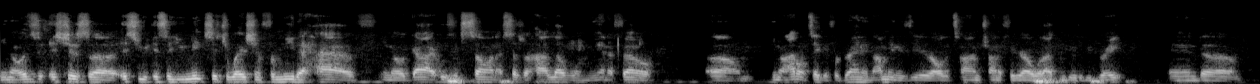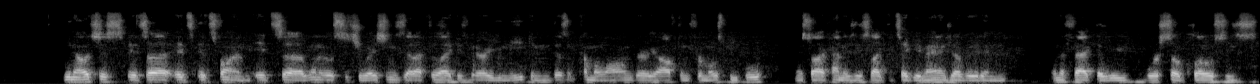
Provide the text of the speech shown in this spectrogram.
you know, it's, it's just uh, it's it's a unique situation for me to have you know a guy who's excelling at such a high level in the NFL. Um, you know, I don't take it for granted. I'm in his ear all the time, trying to figure out what I can do to be great. And uh, you know, it's just it's uh it's it's fun. It's uh, one of those situations that I feel like is very unique and doesn't come along very often for most people. And so I kind of just like to take advantage of it. And and the fact that we were so close is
